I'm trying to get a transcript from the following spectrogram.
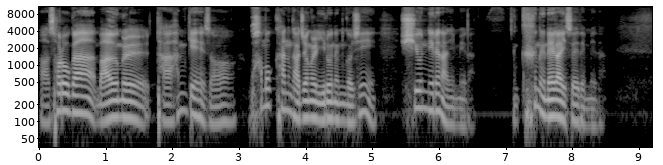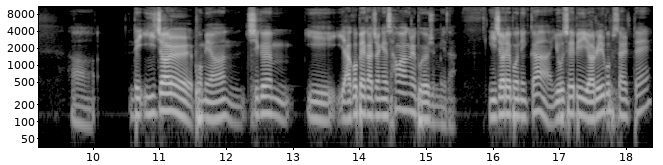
어, 서로가 마음을 다 함께해서 화목한 가정을 이루는 것이 쉬운 일은 아닙니다. 큰 은혜가 있어야 됩니다. 어, 근데 2절 보면 지금 이 야곱의 가정의 상황을 보여줍니다. 2절에 보니까 요셉이 17살 때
